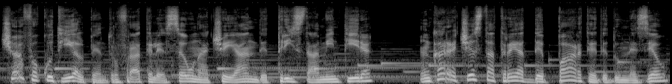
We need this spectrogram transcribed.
ce a făcut el pentru fratele său în acei ani de tristă amintire, în care acesta trăia departe de Dumnezeu,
